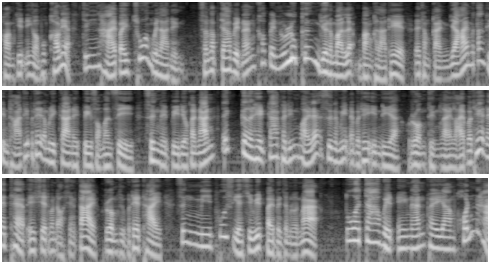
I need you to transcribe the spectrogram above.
ความคิดนี้ของพวกเขาเนี่ยจึงหายไปช่วงเวลาหนึ่ง สำหรับจาเวดนั้นเขาเป็นลูกครึ่งเยอรมันและบังคลาเทศ ได้ทำการย้ายมาตั้งถิ่นฐานที่ประเทศอเมริกาในปี 2004 ซึ่งในปีเดียวกันนั้น ได้เกิดเหตุการณ์แผ่นดินไหวและสึนามิในประเทศอินเดีย รวมถึงหลาย ๆ ประเทศในแถบเอเชียตะวันออกเฉียงใต้ รวมถึงประเทศไทย ซึ่งมีผู้เสียชีวิตไปเป็นจำนวนมาก ตัวจาเวดเองนั้นพยายามค้นหา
